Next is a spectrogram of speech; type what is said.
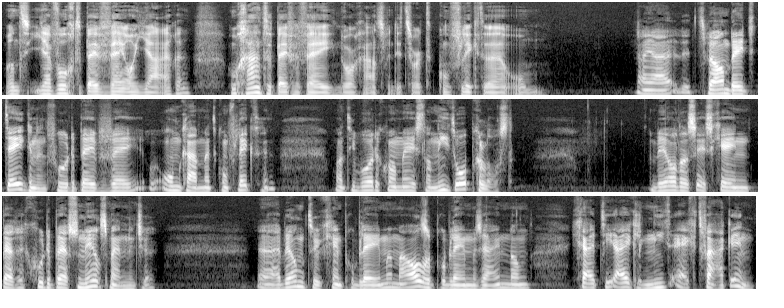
Want jij volgt de PVV al jaren. Hoe gaat de PVV doorgaans met dit soort conflicten om? Nou ja, het is wel een beetje tekenend voor de PVV omgaan met conflicten. Want die worden gewoon meestal niet opgelost. Wilders is geen goede personeelsmanager. Uh, hij wil natuurlijk geen problemen, maar als er problemen zijn, dan grijpt hij eigenlijk niet echt vaak in.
